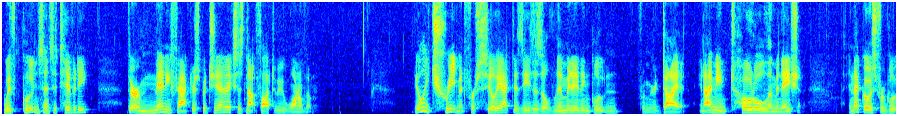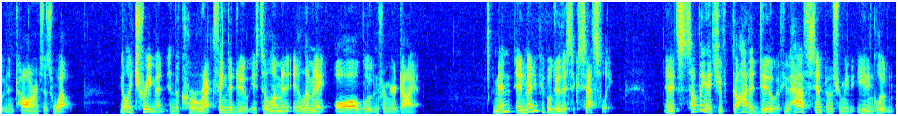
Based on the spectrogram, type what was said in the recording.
With gluten sensitivity, there are many factors, but genetics is not thought to be one of them. The only treatment for celiac disease is eliminating gluten from your diet, and I mean total elimination. And that goes for gluten intolerance as well. The only treatment and the correct thing to do is to eliminate, all gluten from your diet. And many people do this successfully. And it's something that you've got to do if you have symptoms from eating gluten.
